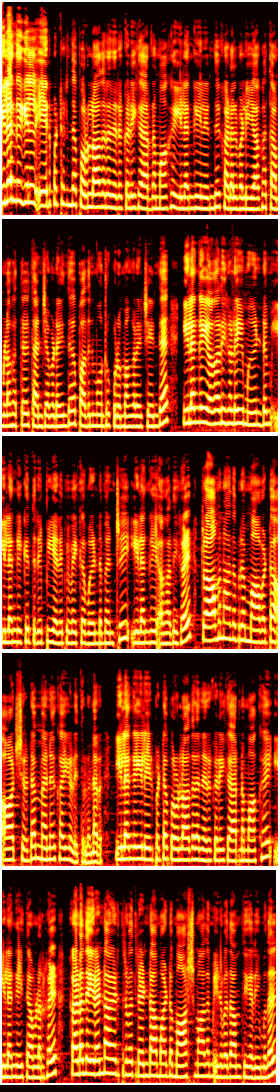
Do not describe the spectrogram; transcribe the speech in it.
இலங்கையில் ஏற்பட்டிருந்த பொருளாதார நெருக்கடி காரணமாக இலங்கையிலிருந்து கடல் வழியாக தமிழகத்தில் தஞ்சமடைந்த பதிமூன்று குடும்பங்களைச் சேர்ந்த இலங்கை அகதிகளை மீண்டும் இலங்கைக்கு திருப்பி அனுப்பி வைக்க வேண்டும் என்று இலங்கை அகதிகள் ராமநாதபுரம் மாவட்ட ஆட்சியரிடம் மனு கையளித்துள்ளனர். இலங்கையில் ஏற்பட்ட பொருளாதார நெருக்கடி காரணமாக இலங்கை தமிழர்கள் கடந்த இரண்டாயிரத்தி இருபத்தி இரண்டாம் ஆண்டு மார்ச் மாதம் இருபதாம் தேதி முதல்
